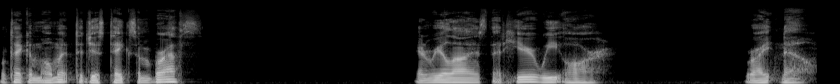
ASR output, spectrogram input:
We'll take a moment to just take some breaths and realize that here we are right now.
